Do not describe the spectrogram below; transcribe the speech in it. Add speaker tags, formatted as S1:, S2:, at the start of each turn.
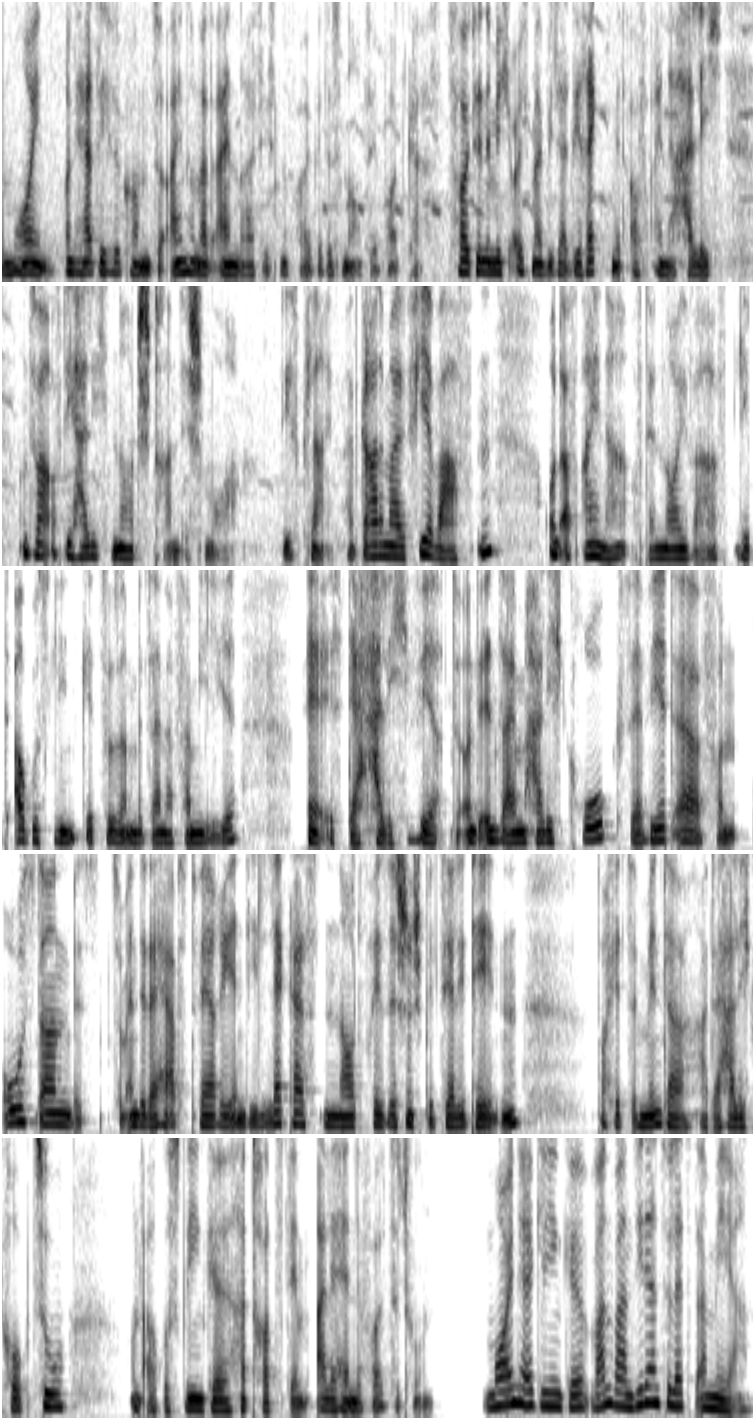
S1: Moin und herzlich willkommen zur 131. Folge des Nordsee-Podcasts. Heute nehme ich euch mal wieder direkt mit auf eine Hallig, und zwar auf die Hallig Nordstrandischmoor. Die ist klein, hat gerade mal vier Warften und auf einer, auf der Neuwarft, lebt August Lienke zusammen mit seiner Familie. Er ist der Halligwirt und in seinem Halligkrog serviert er von Ostern bis zum Ende der Herbstferien die leckersten nordfriesischen Spezialitäten – doch jetzt im Winter hat der Halligkrog zu und August Glinke hat trotzdem alle Hände voll zu tun. Moin, Herr Glinke. Wann waren Sie denn zuletzt am Meer?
